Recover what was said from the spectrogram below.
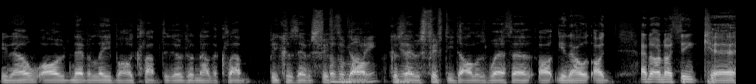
You know, I would never leave my club to go to another club because there was fifty dollars because yeah. there was fifty dollars worth of uh, you know I and and I think uh,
